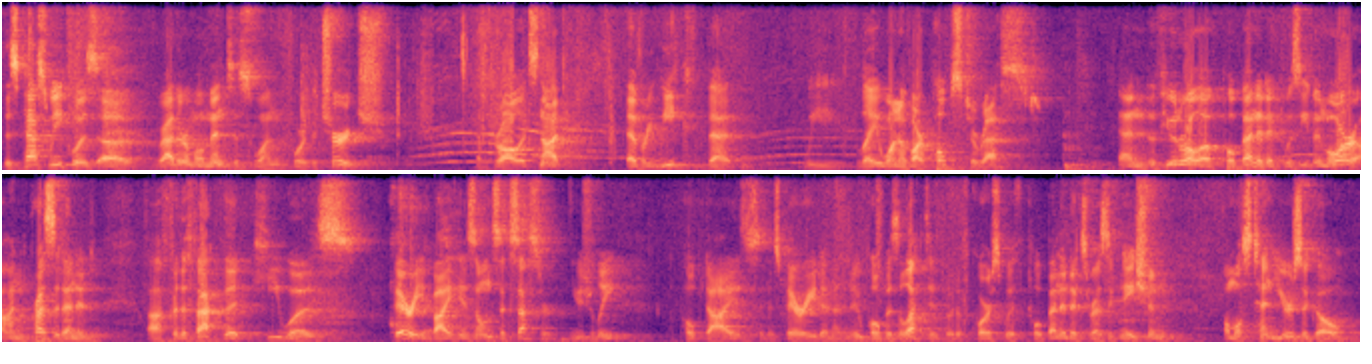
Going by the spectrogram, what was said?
This past week was a rather a momentous one for the church. After all, it's not every week that we lay one of our popes to rest. And the funeral of Pope Benedict was even more unprecedented uh, for the fact that he was buried by his own successor. Usually, a pope dies and is buried, and then a new pope is elected. But of course, with Pope Benedict's resignation almost 10 years ago,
